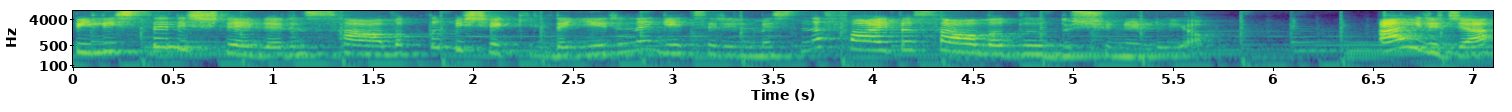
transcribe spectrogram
bilişsel işlevlerin sağlıklı bir şekilde yerine getirilmesine fayda sağladığı düşünülüyor. Ayrıca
